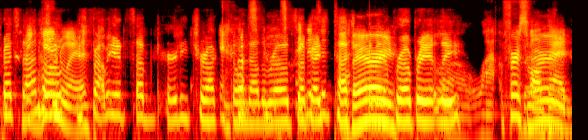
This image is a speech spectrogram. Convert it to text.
Brett's not home. with. He's probably in some dirty truck going down the road. Some saying? It's guy's a touching Very- him inappropriately. Oh, wow. First of all, Very-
